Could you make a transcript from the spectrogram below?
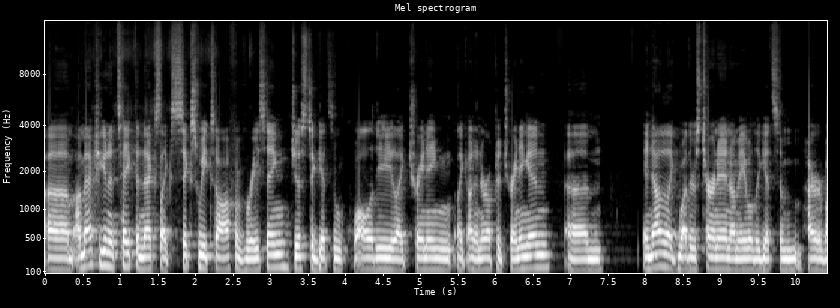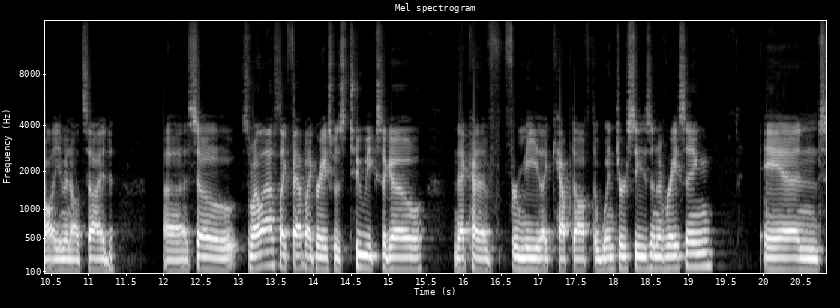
um, I'm actually going to take the next like six weeks off of racing just to get some quality like training, like uninterrupted training in. Um, and now that like weather's turning, I'm able to get some higher volume in outside. Uh, so, so my last like fat bike race was two weeks ago, and that kind of for me like capped off the winter season of racing. and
